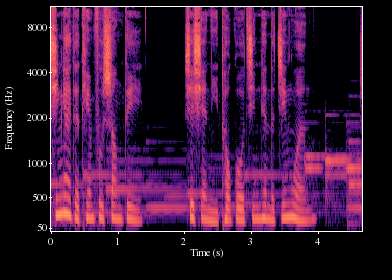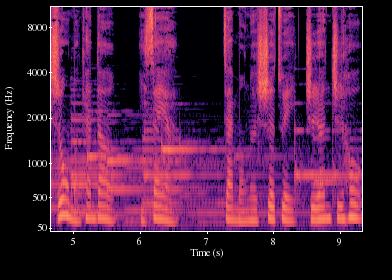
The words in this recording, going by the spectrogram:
亲爱的天父上帝，谢谢你透过今天的经文，使我们看到以赛亚。在蒙了赦罪之恩之后，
